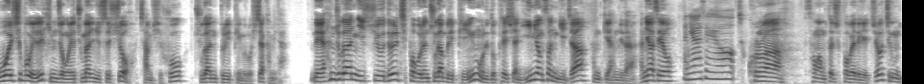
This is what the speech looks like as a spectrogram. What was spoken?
5월 15일 김정은의 주말 뉴스쇼 잠시 후 주간 브리핑으로 시작합니다. 네, 한 주간 이슈들 짚어보는 주간 브리핑 오늘도 프레시안 이명선 기자 함께 합니다. 안녕하세요. 안녕하세요. 자, 코로나 상황부터 짚어봐야 되겠죠. 지금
